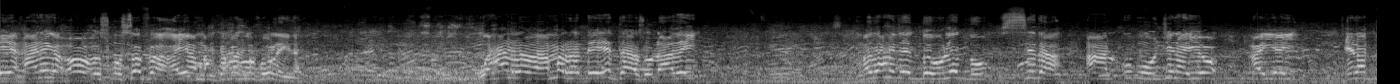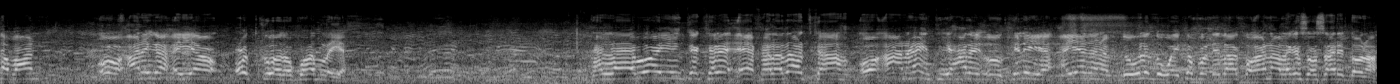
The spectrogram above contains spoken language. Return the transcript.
iyo aniga oo isku safa ayaa maxkamad la fuulayna waxaan rabaa mar hadday intaasu dhacday madaxda dawladdu sida aan u muujinayo ayay ila qabaan oo aniga ayaa codkooda ku hadlaya. Tallaabooyinka kale ee khaladaadka ah oo aan hayntii xalay oo keliya ayadana dawladdu way ka fadhidaa go'aanaa laga soo saari doonaa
